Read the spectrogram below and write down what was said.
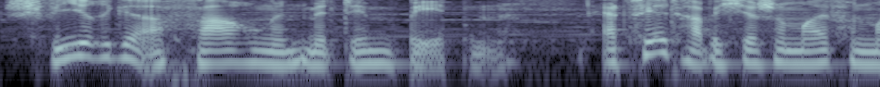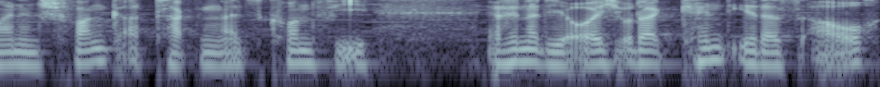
Schwierige Erfahrungen mit dem Beten. Erzählt habe ich hier schon mal von meinen Schwankattacken als Konfi. Erinnert ihr euch oder kennt ihr das auch?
